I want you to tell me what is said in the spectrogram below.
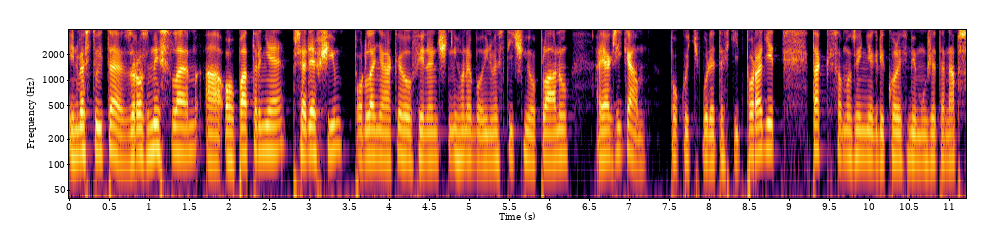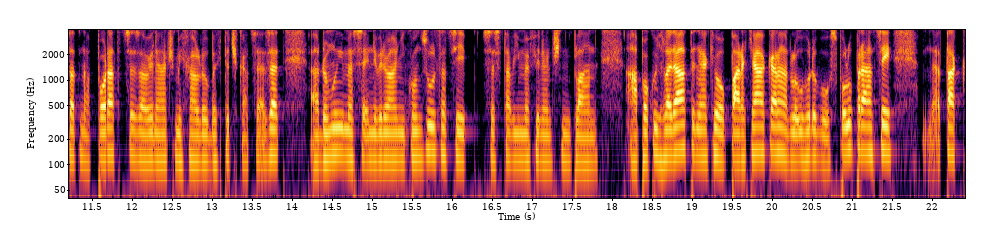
Investujte s rozmyslem a opatrně, především podle nějakého finančního nebo investičního plánu. A jak říkám, pokud budete chtít poradit, tak samozřejmě kdykoliv mi můžete napsat na poradce zavináč michaldoubech.cz a domluvíme se individuální konzultaci, sestavíme finanční plán a pokud hledáte nějakého parťáka na dlouhodobou spolupráci, tak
